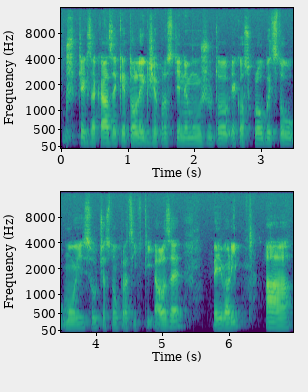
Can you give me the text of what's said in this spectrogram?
už těch zakázek je tolik, že prostě nemůžu to jako skloubit s tou mojí současnou prací v té Alze, bývalý. A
